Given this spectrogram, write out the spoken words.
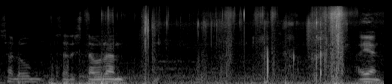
sa loob sa restaurant. Ayan.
